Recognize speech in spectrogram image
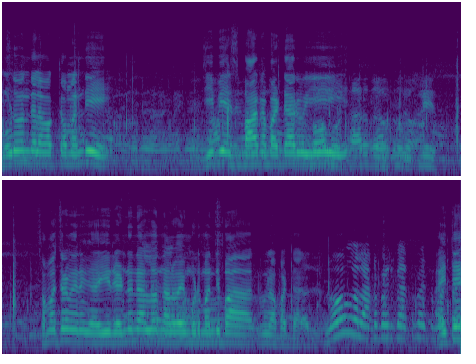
మూడు వందల ఒక్క మంది జీబీఎస్ బారిన పడ్డారు. ఈ సంవత్సరం ఈ రెండు నెలల్లో నలభై మూడు మంది బారిన పడ్డారు. అయితే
